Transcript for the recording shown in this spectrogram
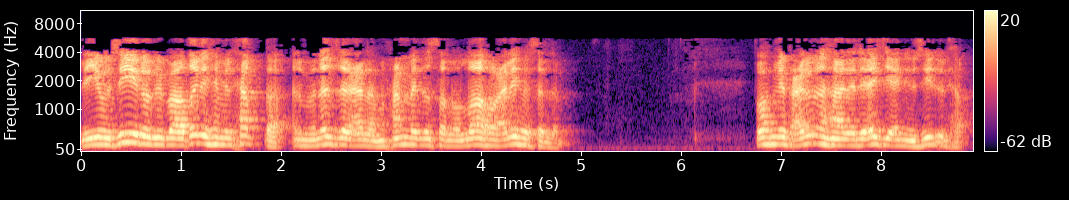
ليزيلوا بباطلهم الحق المنزل على محمد صلى الله عليه وسلم. فهم يفعلون هذا لأجل أن يزيلوا الحق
